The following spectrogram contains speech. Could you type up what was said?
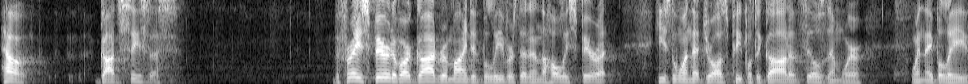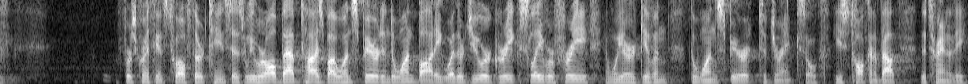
how God sees us. The phrase Spirit of our God reminded believers that in the Holy Spirit, He's the one that draws people to God and fills them where, when they believe. 1 Corinthians 12, 13 says, We were all baptized by one Spirit into one body, whether Jew or Greek, slave or free, and we are given the one Spirit to drink. So he's talking about the Trinity.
